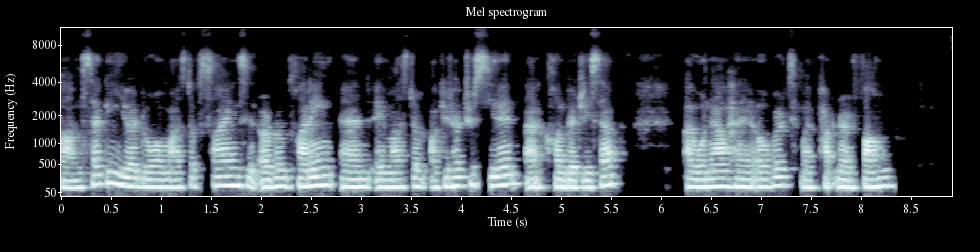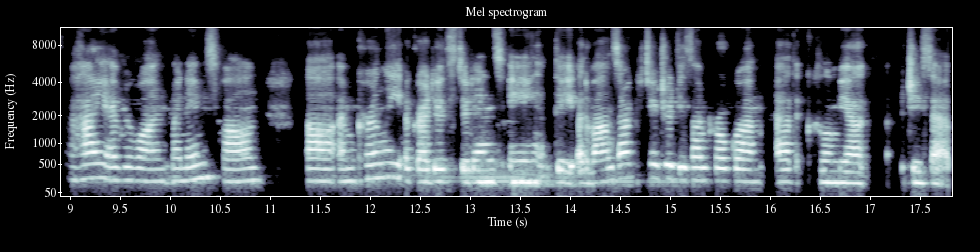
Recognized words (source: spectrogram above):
um, second year dual Master of Science in Urban Planning and a Master of Architecture student at Columbia GSAPP. I will now hand it over to my partner, Fang. Hi, everyone. My name is Fang. Uh, I'm currently a graduate student in the Advanced Architecture Design program at Columbia GSAPP.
